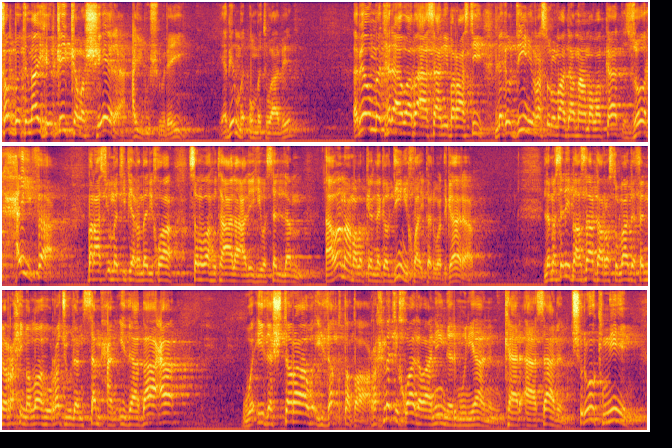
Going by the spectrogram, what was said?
خەڵک بە تەمای هێلکەی عیب و شوورەی ئەبێ ئومەت وابێ؟ ئەبێ ئومەت هەر ئاوا بە ئاسانی دینی ڕسول اللهدا مامەڵە بکات زۆر حەیفە. بەڕاستی ئومەتی پێغەمبەری خوا صلى الله تعالى عليه وسلم ئاوا مامەڵە بکەن لەگەڵ دینی خوای پەروەردگارە. لمسألة بازار دار رسول الله فمن رحم الله رجلا سمحا إذا باع وإذا اشترى وإذا اقتضى. رحمة خوالواني نرمونيان كار آسان شروك نين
